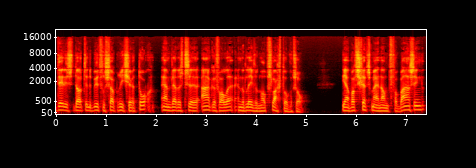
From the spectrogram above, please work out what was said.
Deden ze dat in de buurt van Saporica toch. En werden ze aangevallen en dat leverde een hoop slachtoffers op ja, wat schetst mij dan verbazing?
